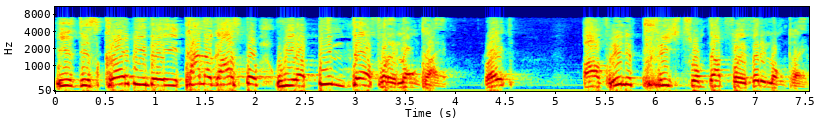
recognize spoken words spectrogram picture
is describing the eternal gospel. We have been there for a long time, right? I've really preached from that for a very long time.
